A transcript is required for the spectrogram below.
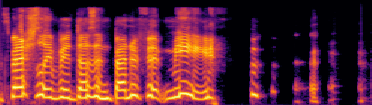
especially if it doesn't benefit me.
